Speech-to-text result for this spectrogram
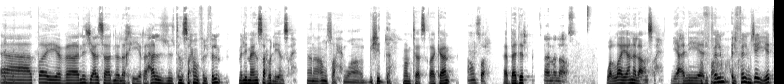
آه طيب آه نجي على سؤالنا الأخير. هل تنصحون في الفيلم؟ من اللي ما ينصح واللي ينصح. أنا أنصح وبشدة. ممتاز. راكان؟ أنصح. آه، بدر؟ أنا لا أنصح. والله أنا لا أنصح. يعني أوفا. الفيلم الفيلم جيد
